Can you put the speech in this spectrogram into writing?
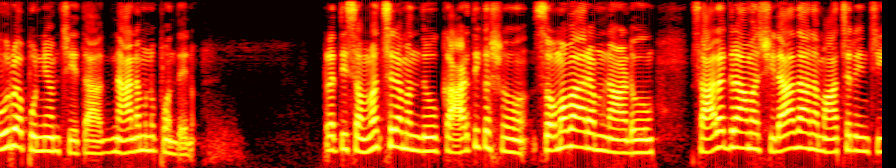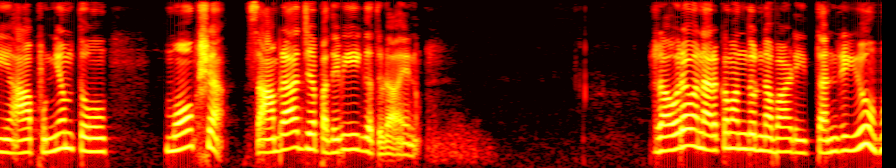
పూర్వపుణ్యం చేత జ్ఞానమును పొందెను. ప్రతి సంవత్సరమందు కార్తీక సో సోమవారం నాడు సాలగ్రామ శిలాదానం ఆచరించి ఆ పుణ్యంతో మోక్ష సామ్రాజ్య పదవీగతుడాయను. రౌరవ నరకమందున్న వాడి తండ్రియు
